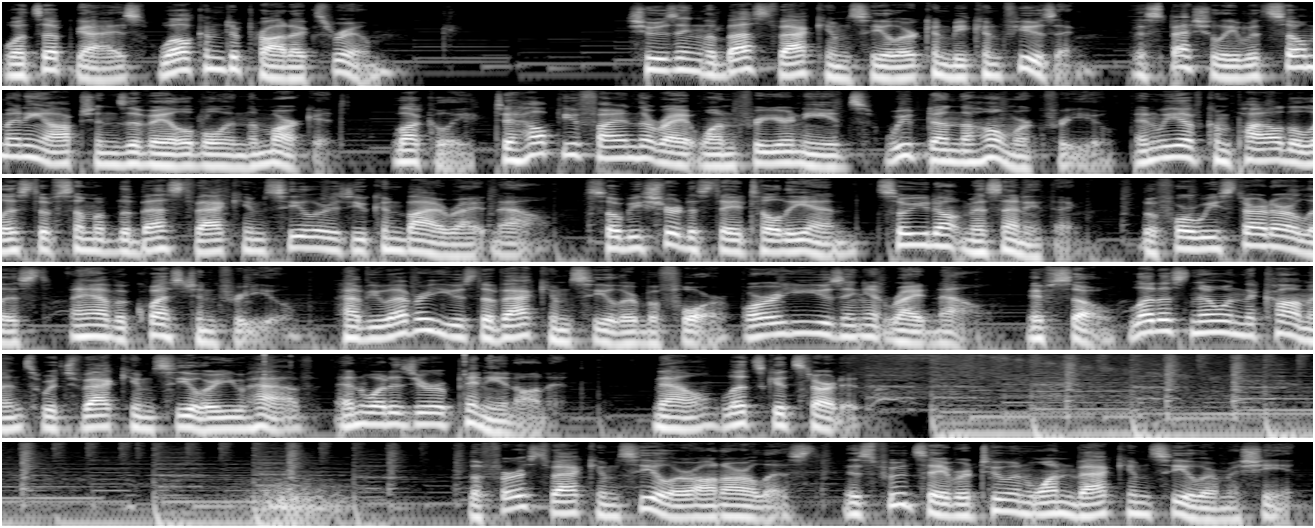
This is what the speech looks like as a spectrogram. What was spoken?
What's up guys, welcome to Products Room. Choosing the best vacuum sealer can be confusing, especially with so many options available in the market. Luckily, to help you find the right one for your needs, we've done the homework for you, and we have compiled a list of some of the best vacuum sealers you can buy right now. So be sure to stay till the end, so you don't miss anything. Before we start our list, I have a question for you. Have you ever used a vacuum sealer before, or are you using it right now? If so, let us know in the comments which vacuum sealer you have, and what is your opinion on it. Now, let's get started. The first vacuum sealer on our list is FoodSaver 2-in-1 Vacuum Sealer Machine.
